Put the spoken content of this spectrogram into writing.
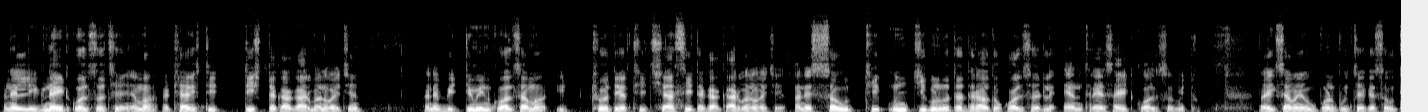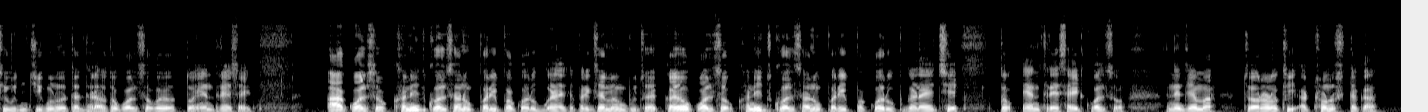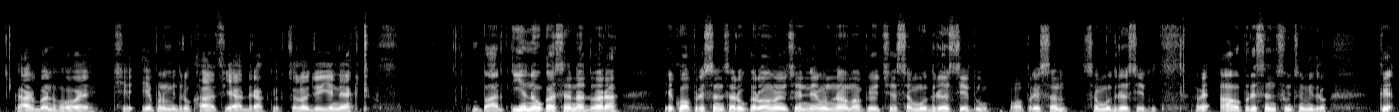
અને લિગ્નાઇટ કોલસો છે એમાં અઠ્યાવીસથી ત્રીસ ટકા કાર્બન હોય છે. અને બિટ્યુમિન કોલસામાં ઇઠ્ઠોતેરથી છ્યાસી ટકા કાર્બન હોય છે અને સૌથી ઊંચી ગુણવત્તા ધરાવતો કોલસો એટલે એન્થ્રેસાઇટ કોલસો મિત્રો. પરીક્ષામાં એવું પણ પૂછાય કે સૌથી ઊંચી ગુણવત્તા ધરાવતો કોલસો કયો? તો એન્થ્રેસાઇટ. આ કોલસો ખનિજ કોલસાનું પરિપક્વ રૂપ ગણાય છે. પરીક્ષામાં એવું પૂછાય, કયો કોલસો ખનિજ કોલસાનું પરિપક્વ રૂપ ગણાય છે? તો એન્થ્રેસાઇટ કોલસો અને જેમાં ચોરાણુંથી અઠ્ઠાણું ટકા કાર્બન હોય છે. એ પણ મિત્રો ખાસ યાદ રાખજો. ચલો જોઈએ નેક્સ્ટ. ભારતીય નૌકાસેના દ્વારા એક ઓપરેશન શરૂ કરવામાં આવ્યું છે. નેવું નામ આપ્યું છે સમુદ્ર સેતુ. ઓપરેશન સમુદ્ર સેતુ. હવે આ ઓપરેશન શું છે મિત્રો? કે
